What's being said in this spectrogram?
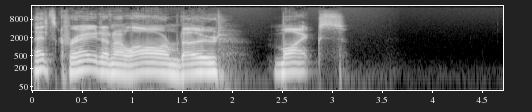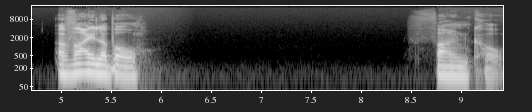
Let's create an alarm, dude. Mike's available phone call.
